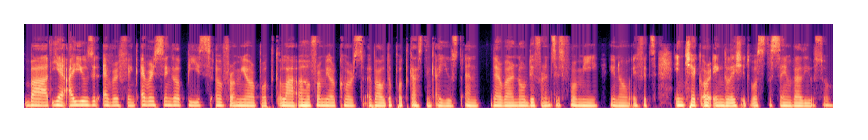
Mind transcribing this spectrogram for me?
But yeah i use it everything every single piece uh, from your podcast uh, from your course about the podcasting i used. And there were no differences for me you know if it's in czech or english it was the same value so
